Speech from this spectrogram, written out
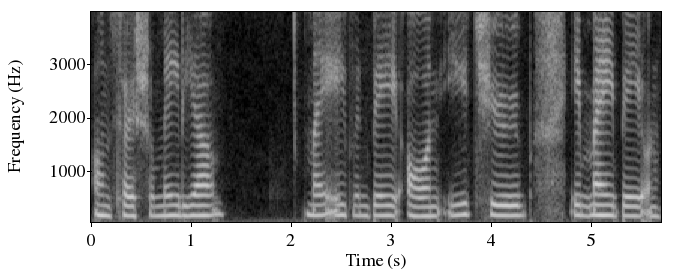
on social media may even be on YouTube, it may be on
